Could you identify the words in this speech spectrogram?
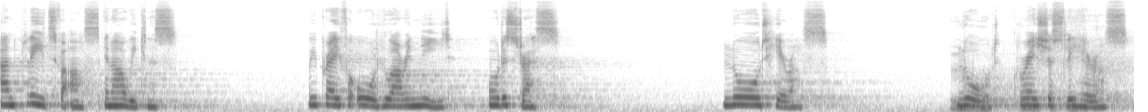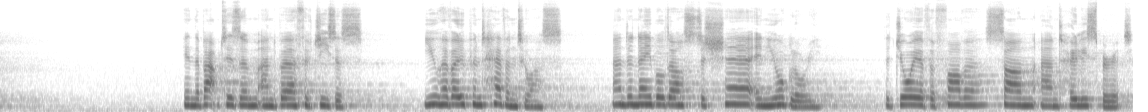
and pleads for us in our weakness. We pray for all who are in need or distress. Lord, hear us. Lord, graciously hear us. In the baptism and birth of Jesus, you have opened heaven to us and enabled us to share in your glory, the joy of the Father, Son, and Holy Spirit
